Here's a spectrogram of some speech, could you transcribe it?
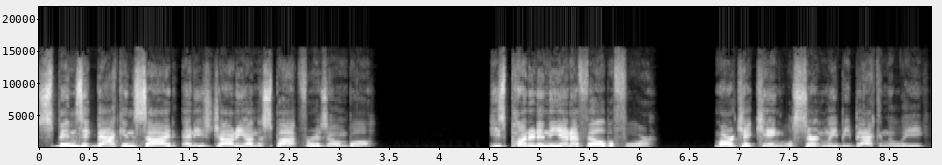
spins it back inside, and he's Johnny on the spot for his own ball. He's punted in the NFL before. Marquette King will certainly be back in the league.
